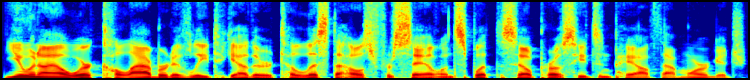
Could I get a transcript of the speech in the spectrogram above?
you and I will work collaboratively together to list the house for sale and split the sale proceeds and pay off that mortgage.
